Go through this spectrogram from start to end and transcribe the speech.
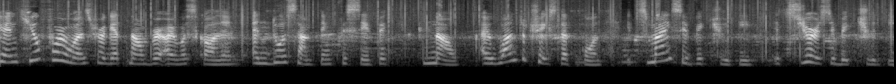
Can't you for once forget number I was calling and do something specific? Now, I want to trace that call. It's my civic duty. It's your civic duty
